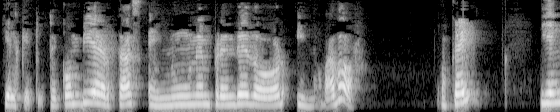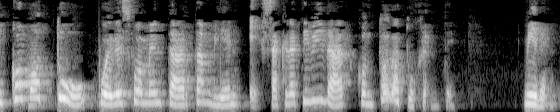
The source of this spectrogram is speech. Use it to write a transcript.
y el que tú te conviertas en un emprendedor innovador. ¿Ok? Y en cómo tú puedes fomentar también esa creatividad con toda tu gente. Miren,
